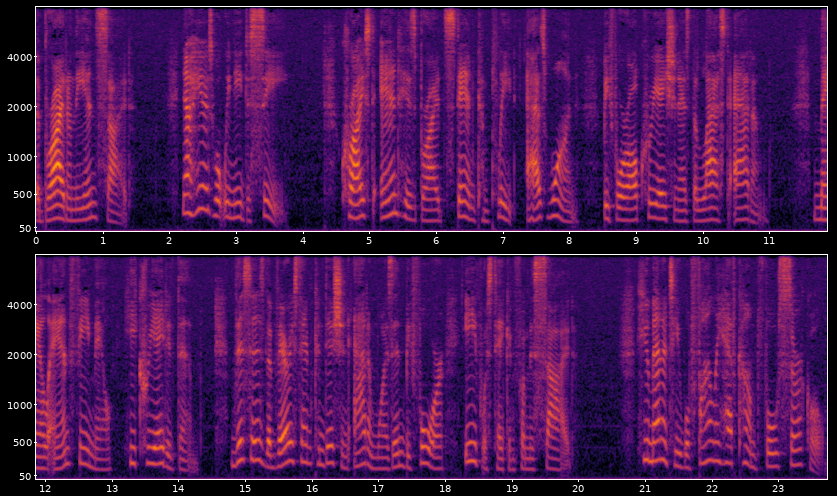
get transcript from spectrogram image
the bride on the inside. Now here's what we need to see. Christ and his bride stand complete as one before all creation as the last Adam. Male and female, he created them. This is the very same condition Adam was in before Eve was taken from his side. Humanity will finally have come full circle.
